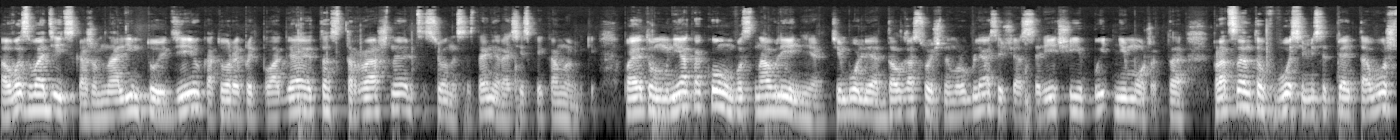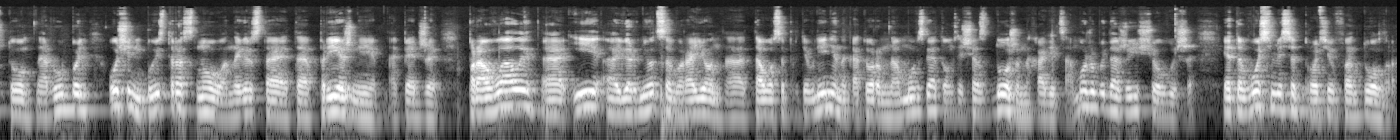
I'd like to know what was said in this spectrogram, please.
возводить, скажем, на лим ту идею, которая предполагает страшное рецессионное состояние российской экономики. Поэтому ни о каком восстановлении, тем более долгосрочного рубля, сейчас речи и быть не может. Процентов 85 того, что что рубль очень быстро снова наверстает прежние, опять же, провалы и вернется в район того сопротивления, на котором, на мой взгляд, он сейчас должен находиться, а может быть даже еще выше. Это 80 против доллара.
